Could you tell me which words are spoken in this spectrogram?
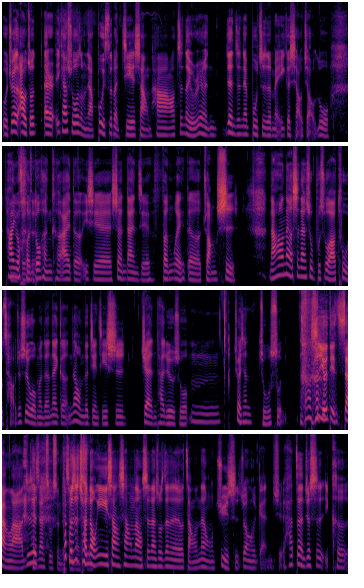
我觉得澳洲呃应该说怎么讲，布里斯本街上它真的有认认真在布置的每一个小角落，它有很多很可爱的一些圣诞节氛围的装饰。然后那个圣诞树不是我要吐槽，就是我们的那个，那我们的剪辑师 Jen，他就是说，嗯，就很像竹笋，但是有点像啦，就 是很像竹笋的它不是传统意义上像那种圣诞树真的有长的那种锯齿状的感觉，它真的就是一颗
